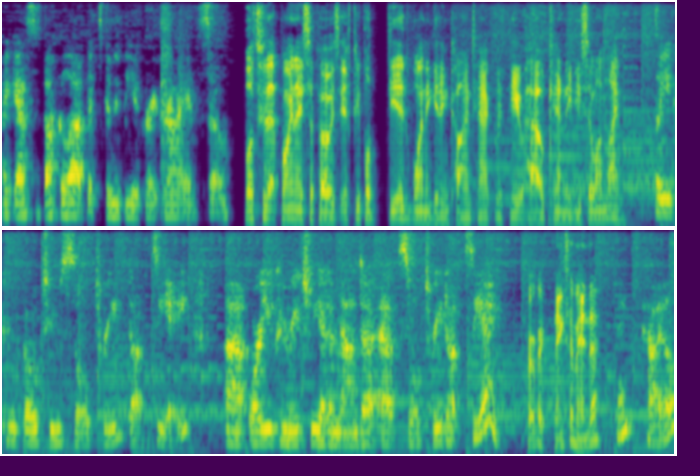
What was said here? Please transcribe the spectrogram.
I guess buckle up. It's going to be a great ride. So, well, to that point, I suppose if people did want to get in contact with you, how can they do so online? So you can go to soultree.ca uh, or you can reach me at amanda at soultree.ca. Perfect. Thanks, Amanda. Thanks, Kyle.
